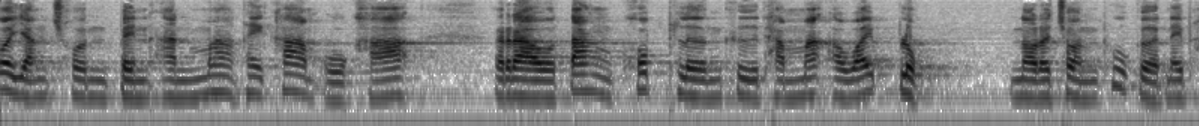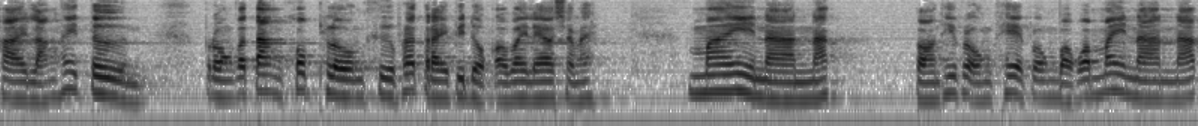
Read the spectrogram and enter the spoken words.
ก็ยังชนเป็นอันมากให้ข้ามโอคะ เราตั้งคบเพลิงคือธรรมะเอาไว้ปลุกนรชนผู้เกิดในภายหลังให้ตื่นพระองค์ก็ตั้งคบเพลิงคือพระไตรปิฎกเอาไว้แล้วใช่ไหมไม่นานนักตอนที่พระองค์เทศพระองค์บอกว่าไม่นานนัก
